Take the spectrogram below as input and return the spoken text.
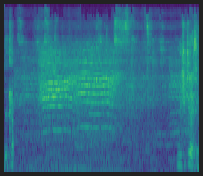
বিটলা মিষ্টি আছে।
